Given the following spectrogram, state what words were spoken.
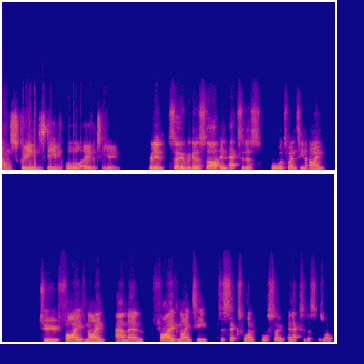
on screen, Steve, all over to you. Brilliant. So we're going to start in Exodus 4:29 to 5:9, and then 5:19 to 6:1, also in Exodus as well.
